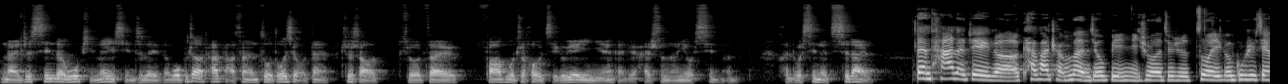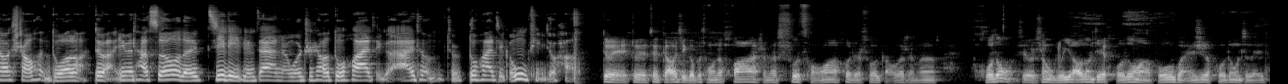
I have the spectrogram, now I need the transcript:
乃至新的物品类型之类的。我不知道它打算做多久，但至少说在发布之后几个月、一年，感觉还是能有新很很多新的期待的。但它的这个开发成本就比你说就是做一个故事线要少很多了，对吧？因为它所有的机理已经在那，我只需要多花几个 item，就是多花几个物品就好了。对对，再搞几个不同的花，什么树丛啊，或者说搞个什么。活动就是像五一劳动节活动啊、博物馆日活动之类的。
